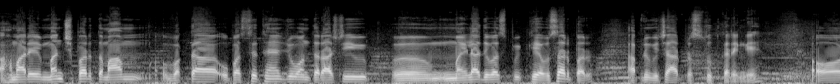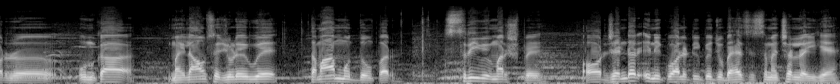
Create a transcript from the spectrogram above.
हमारे मंच पर तमाम वक्ता उपस्थित हैं जो अंतर्राष्ट्रीय महिला दिवस के अवसर पर अपने विचार प्रस्तुत करेंगे और उनका महिलाओं से जुड़े हुए तमाम मुद्दों पर स्त्री विमर्श पे और जेंडर इनक्वालिटी पे जो बहस इस समय चल रही है,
